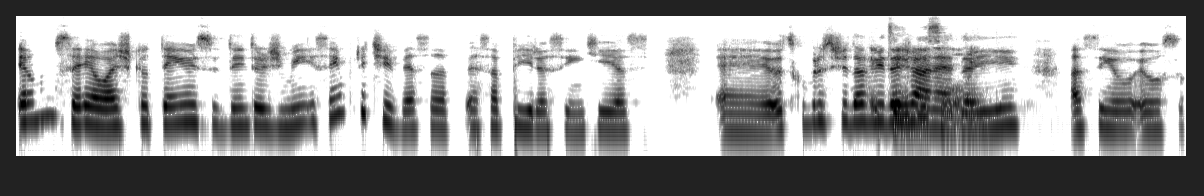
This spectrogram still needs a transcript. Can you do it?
eu não sei, eu acho que eu tenho isso dentro de mim e sempre tive essa, essa pira, assim, que as- é, eu descobri o sentido da E vida teve já, esse né? momento. Daí, assim, eu, eu sou.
